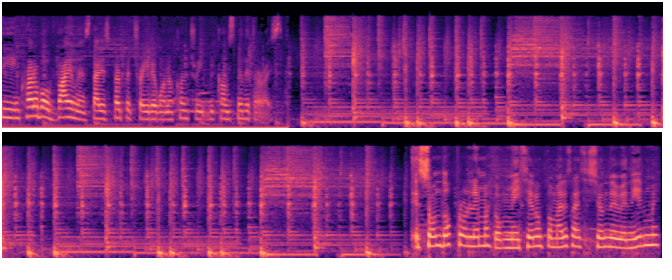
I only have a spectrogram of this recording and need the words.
the incredible violence that is perpetrated when a country becomes militarized. Son dos problemas que me hicieron tomar esa decisión de venirme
